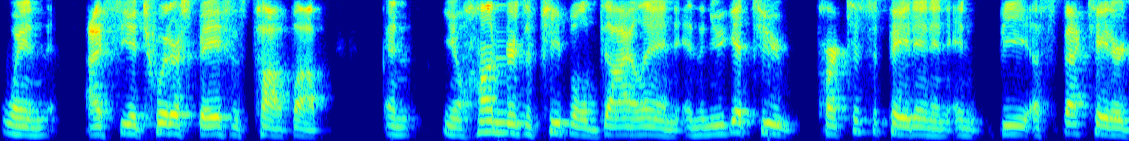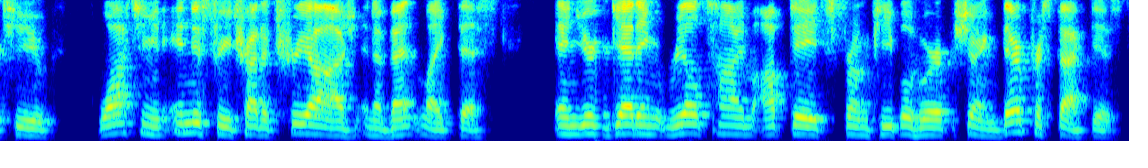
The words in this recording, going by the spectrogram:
when I see a Twitter Spaces pop up, and you know hundreds of people dial in, and then you get to participate in and, and be a spectator to watching an industry try to triage an event like this. And you're getting real-time updates from people who are sharing their perspectives.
